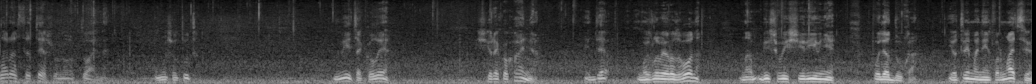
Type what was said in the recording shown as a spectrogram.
Зараз це теж воно актуальне. Тому що тут, дивіться, коли щире кохання йде можливий розгон на більш вищі рівні поля духа і отримання інформації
